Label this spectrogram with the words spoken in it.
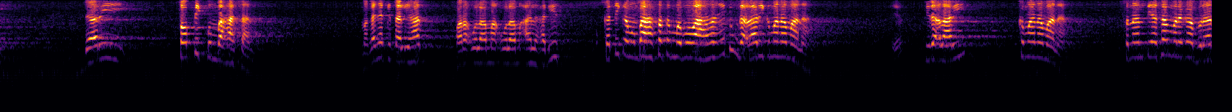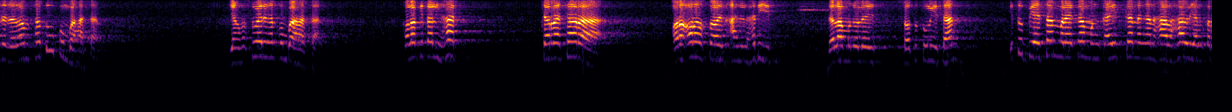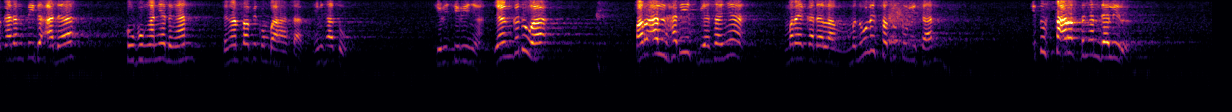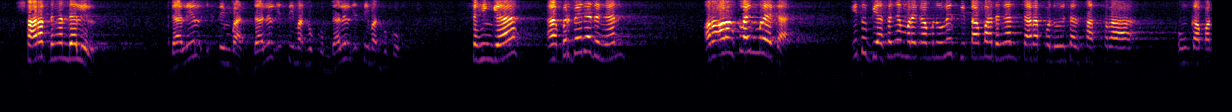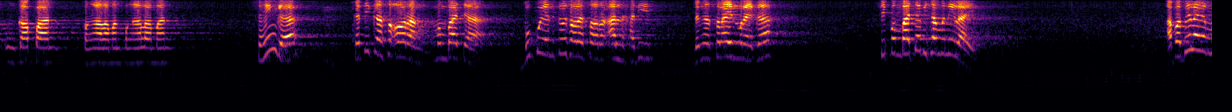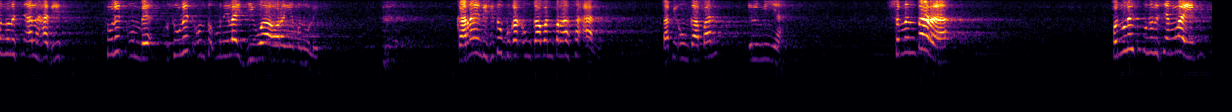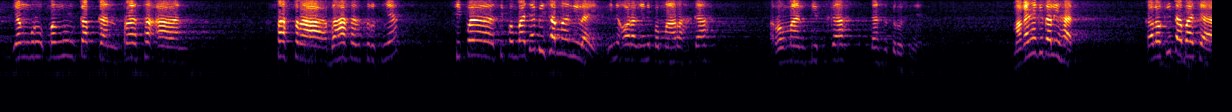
dari topik pembahasan. Makanya kita lihat para ulama-ulama ahli hadis ketika membahas satu pembahasan itu nggak lari ke mana-mana, ya, tidak lari ke mana-mana. Senantiasa mereka berada dalam satu pembahasan. Yang sesuai dengan pembahasan. Kalau kita lihat cara-cara orang-orang selain ahli hadis dalam menulis suatu tulisan, itu biasa mereka mengkaitkan dengan hal-hal yang terkadang tidak ada hubungannya dengan dengan topik pembahasan. Ini satu. Ciri-cirinya. Yang kedua, para ahli hadis biasanya mereka dalam menulis suatu tulisan itu syarat dengan dalil. Syarat dengan dalil. Dalil istimbat, dalil istimbat hukum, dalil istimbat hukum. Sehingga uh, berbeda dengan orang-orang selain mereka. Itu biasanya mereka menulis ditambah dengan cara penulisan sastra, ungkapan-ungkapan, pengalaman-pengalaman. Sehingga ketika seorang membaca buku yang ditulis oleh seorang al-hadis dengan selain mereka, si pembaca bisa menilai Apabila yang menulisnya al-hadis, sulit sulit untuk menilai jiwa orang yang menulis. Karena yang di situ bukan ungkapan perasaan, tapi ungkapan ilmiah. Sementara penulis-penulis yang lain yang mengungkapkan perasaan, sastra, bahasa seterusnya, si, pe, si pembaca bisa menilai ini orang ini pemarahkah, romantiskah dan seterusnya. Makanya kita lihat kalau kita baca,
